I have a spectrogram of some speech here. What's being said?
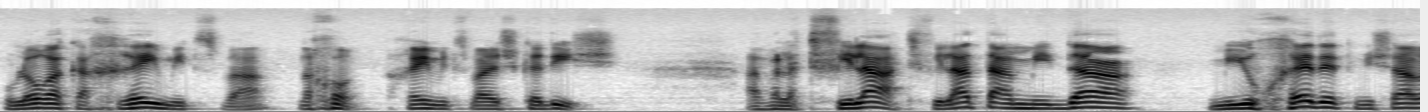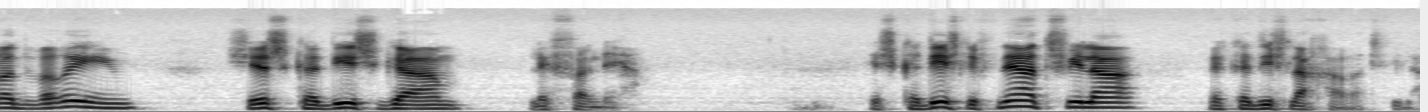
הוא לא רק אחרי מצווה, נכון, אחרי מצווה יש קדיש, אבל התפילה, תפילת העמידה מיוחדת משאר הדברים, שיש קדיש גם לפניה. יש קדיש לפני התפילה וקדיש לאחר התפילה.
